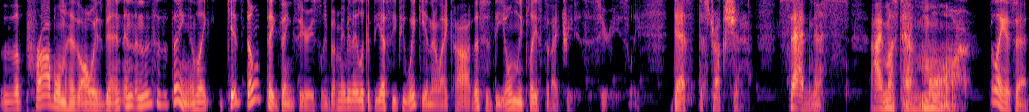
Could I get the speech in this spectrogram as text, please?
the problem has always been and, and, this is the thing like kids don't take things seriously but maybe they look at the scp wiki and they're like ah this is the only place that i treat it seriously. Death destruction sadness. I must have more. But like i said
